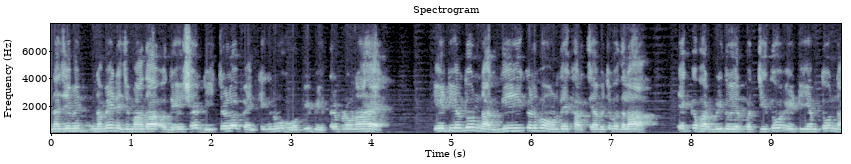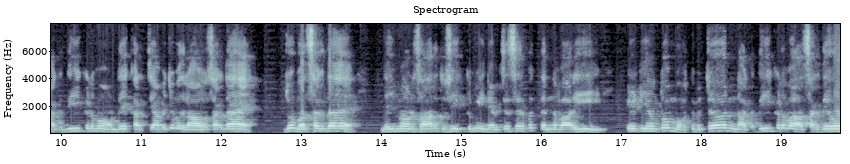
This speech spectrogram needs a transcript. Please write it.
ਨਜਿਮ- ਨਵੇਂ ਨਿਯਮਾਂ ਦਾ ਉਦੇਸ਼ ਡਿਜੀਟਲ ਬੈਂਕਿੰਗ ਨੂੰ ਹੋਰ ਵੀ ਬਿਹਤਰ ਬਣਾਉਣਾ ਹੈ। ਏਟੀਐਮ ਤੋਂ ਨਕਦੀ ਕਢਵਾਉਣ ਦੇ ਖਰਚਿਆਂ ਵਿੱਚ ਬਦਲਾਅ। 1 ਫਰਵਰੀ 2025 ਤੋਂ ਏਟੀਐਮ ਤੋਂ ਨਕਦੀ ਕਢਵਾਉਣ ਦੇ ਖਰਚਿਆਂ ਵਿੱਚ ਬਦਲਾਅ ਹੋ ਸਕਦਾ ਹੈ, ਜੋ ਵੱਧ ਸਕਦਾ ਹੈ। ਨਿਯਮਾਂ ਅਨੁਸਾਰ ਤੁਸੀਂ 1 ਮਹੀਨੇ ਵਿੱਚ ਸਿਰਫ 3 ਵਾਰ ਹੀ ਏਟੀਐਮ ਤੋਂ ਮੁਫਤ ਵਿੱਚ ਨਕਦੀ ਕਢਵਾ ਸਕਦੇ ਹੋ।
